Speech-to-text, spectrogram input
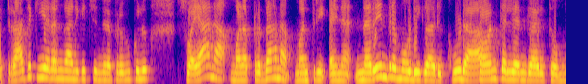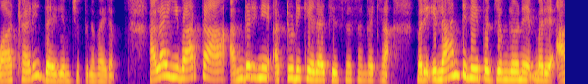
అటు రాజకీయ రంగానికి చెందిన ప్రముఖులు స్వయాన మన ప్రధాన మంత్రి అయిన నరేంద్ర మోడీ గారు కూడా పవన్ కళ్యాణ్ గారితో మాట్లాడి ధైర్యం చెప్పిన వైరం. అలా ఈ వార్త అందరినీ అట్టుడికేలా చేసిన సంఘటన. మరి ఇలాంటి నేపథ్యంలోనే మరి ఆ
